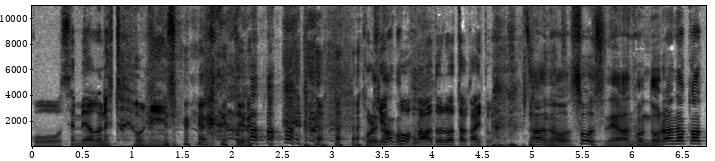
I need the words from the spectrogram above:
こう攻めあぐねたように。これ結なんかぼ構ハードルは高いと思います。あのそうですね。あの乗らなかっ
